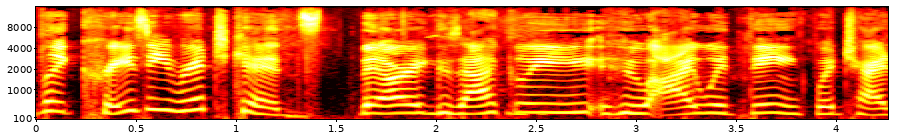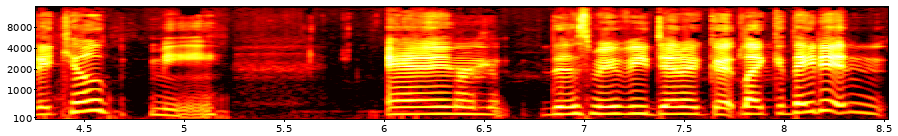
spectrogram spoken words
like crazy rich kids, they are exactly who I would think would try to kill me. And this movie did a good like they didn't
